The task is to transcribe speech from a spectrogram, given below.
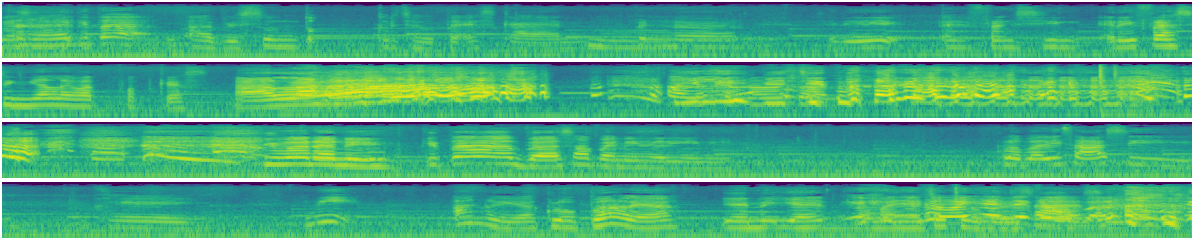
Nggak salah kita habis suntuk kerja UTS kan. Bener. Jadi refreshing refreshingnya lewat podcast. Alah. Pilih bicit. Gimana nih? Kita bahas apa nih hari ini? Globalisasi. Oke. Ini anu ya, global ya. Ya, ini- ya namanya aja Namanya aja globalisasi.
